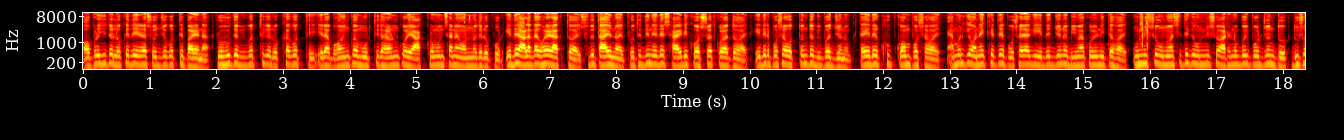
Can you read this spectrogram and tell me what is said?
অপরিচিত লোকেদের এরা সহ্য করতে পারে না। প্রভুকে বিপদ থেকে রক্ষা করতে এরা ভয়ঙ্কর মূর্তি ধারণ করে আক্রমণ ছানায় অন্যদের ওপর। এদের আলাদা ঘরে রাখতে হয়, শুধু তাই নয়, প্রতিদিন এদের শারীরিক কসরত করাতে হয়। এদের পোষা অত্যন্ত বিপজ্জনক, তাই এদের খুব কম পোষা হয়। এমনকি অনেক ক্ষেত্রে পোষার আগে এদের জন্য বীমা করে নিতে হয়। উনিশশো উনআশি থেকে উনিশশো আটানব্বই পর্যন্ত দুশো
